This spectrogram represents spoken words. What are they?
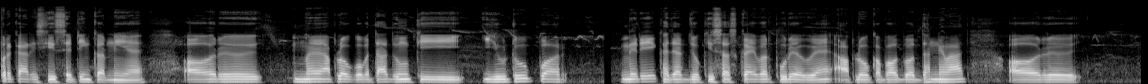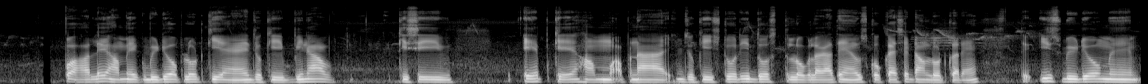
प्रकार इसकी सेटिंग करनी है। और मैं आप लोगों को बता दूँ कि यूट्यूब पर मेरे एक हज़ार जो कि सब्सक्राइबर पूरे हुए हैं, आप लोगों का बहुत बहुत धन्यवाद। और पहले हम एक वीडियो अपलोड किए हैं जो कि बिना किसी ऐप के हम अपना जो कि स्टोरी दोस्त लोग लगाते हैं, उसको कैसे डाउनलोड करें। तो इस वीडियो में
